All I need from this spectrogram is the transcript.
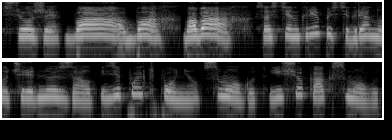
все же ба Ба-бах! Бабах! Со стен крепости грянул очередной залп, и Дипольт понял. Смогут. Еще как смогут.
